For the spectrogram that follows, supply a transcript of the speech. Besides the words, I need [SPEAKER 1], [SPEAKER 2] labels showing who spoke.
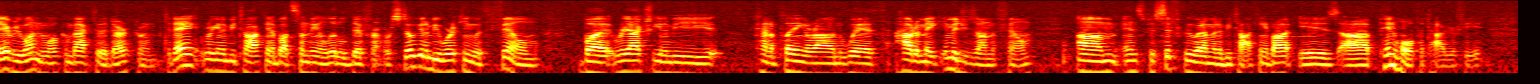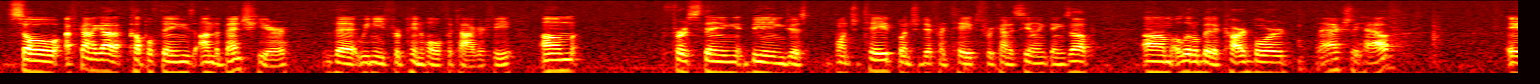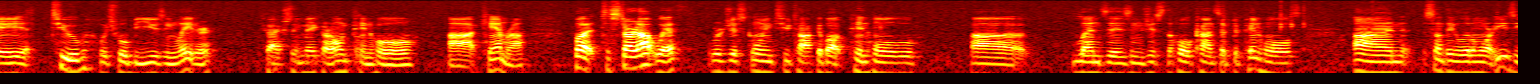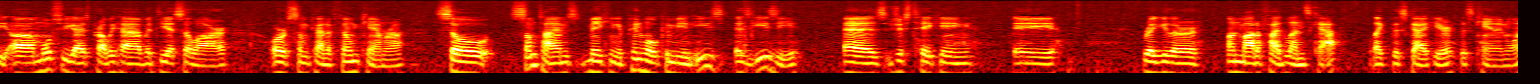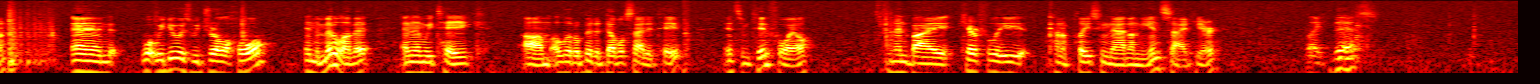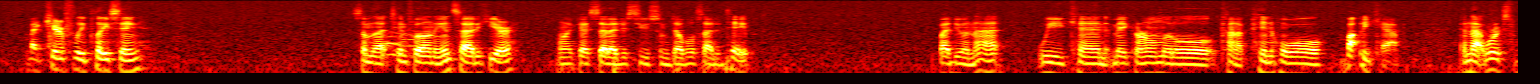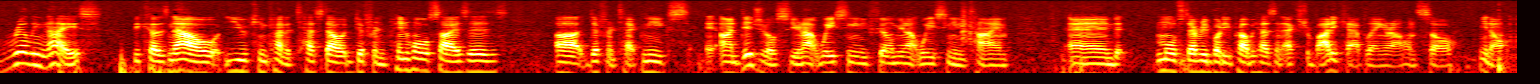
[SPEAKER 1] Hey everyone, and welcome back to the Darkroom. Today we're going to be talking about something a little different. We're still going to be working with film, but we're actually going to be kind of playing around with how to make images on the film. Um, and specifically what I'm going to be talking about is uh, pinhole photography. So I've kind of got a couple things on the bench here that we need for pinhole photography. Um, first thing being just a bunch of tape, bunch of different tapes for kind of sealing things up, um, a little bit of cardboard. I actually have a tube, which we'll be using later, to actually make our own pinhole uh, camera. But to start out with, we're just going to talk about pinhole uh, lenses and just the whole concept of pinholes on something a little more easy. Uh, most of you guys probably have a DSLR or some kind of film camera, so sometimes making a pinhole can be easy, as easy as just taking a regular unmodified lens cap like this guy here, this Canon one. And what we do is we drill a hole in the middle of it, and then we take um, a little bit of double-sided tape and some tin foil, and then by carefully kind of placing that on the inside here, like this, by carefully placing some of that tin foil on the inside of here, like I said, I just used some double-sided tape. By doing that, we can make our own little kind of pinhole body cap. And that works really nice because now you can kind of test out different pinhole sizes, uh, different techniques on digital so you're not wasting any film, you're not wasting any time. And most everybody probably has an extra body cap laying around, so, you know,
